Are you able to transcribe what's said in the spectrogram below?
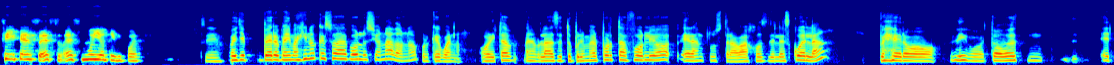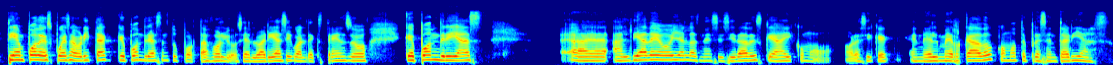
sí que es, es, es muy útil, pues. Sí. Oye, pero me imagino que eso ha evolucionado, ¿no? Porque bueno, ahorita me hablabas de tu primer portafolio, eran tus trabajos de la escuela, pero digo, todo el tiempo después, ahorita, ¿qué pondrías en tu portafolio? O sea, ¿lo harías igual de extenso? ¿Qué pondrías eh, al día de hoy a las necesidades que hay como ahora sí que en el mercado? ¿Cómo te presentarías?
